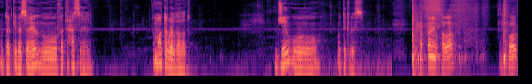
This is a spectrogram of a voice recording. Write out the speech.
وتركيبها سهل وفتحها سهل. وما تقبل غلط تجي و... وتكبس. حطينا القواب الفوق.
